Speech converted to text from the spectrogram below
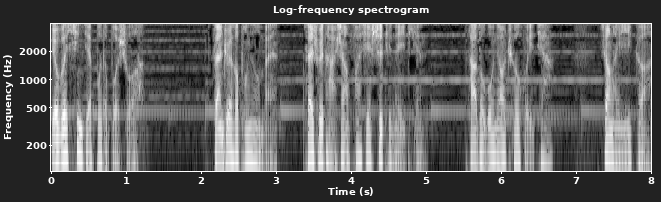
有个细节不得不说：三锤和朋友们在水塔上发现尸体那一天，他坐公交车回家，上来一个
